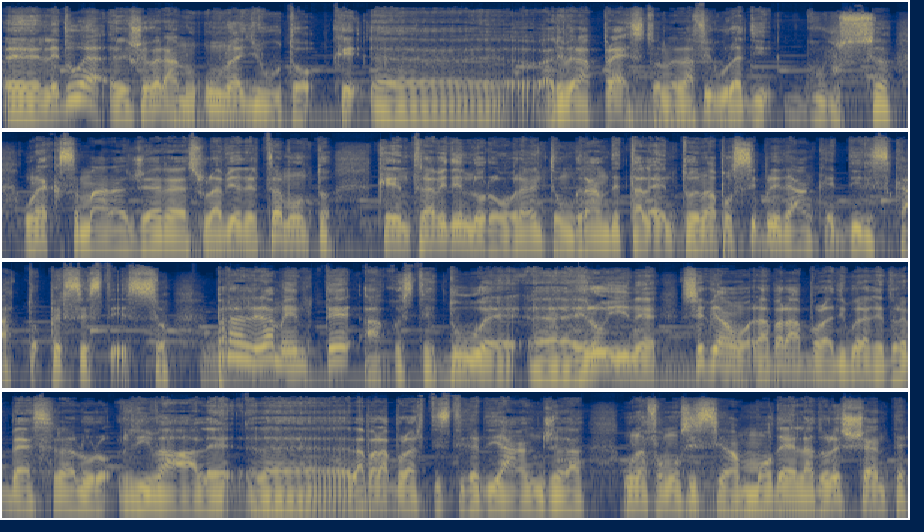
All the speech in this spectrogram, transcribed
Eh, le due riceveranno un aiuto che eh, arriverà presto nella figura di Gus, un ex manager sulla via del tramonto che intravede in loro veramente un grande talento e una possibilità anche di riscatto per se stesso. Parallelamente a queste due eh, eroine seguiamo la parabola di quella che dovrebbe essere la loro rivale, eh, la parabola artistica di Angela, una famosissima modella adolescente adolescente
